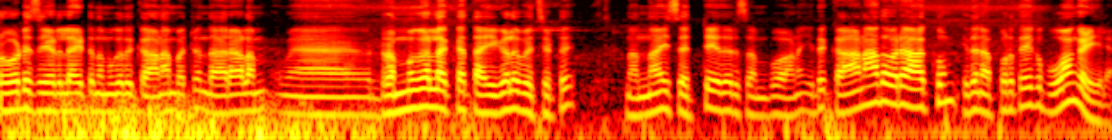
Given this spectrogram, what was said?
റോഡ് സൈഡിലായിട്ട് നമുക്കിത് കാണാൻ പറ്റും. ധാരാളം ഡ്രമ്മുകളിലൊക്കെ തൈകൾ വെച്ചിട്ട് നന്നായി സെറ്റ് ചെയ്തൊരു സംഭവമാണ്. ഇത് കാണാതെ ഒരാൾക്കും ഇതിനപ്പുറത്തേക്ക് പോകാൻ കഴിയില്ല.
